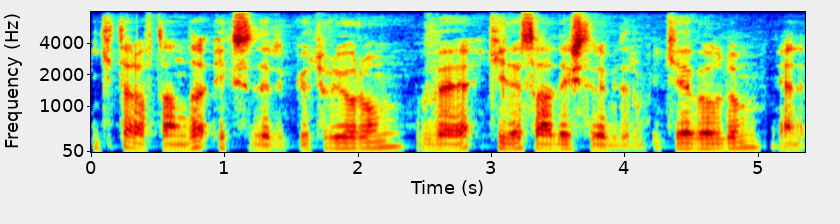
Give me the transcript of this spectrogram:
İki taraftan da eksileri götürüyorum ve 2 ile sadeleştirebilirim. 2'ye böldüm. Yani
